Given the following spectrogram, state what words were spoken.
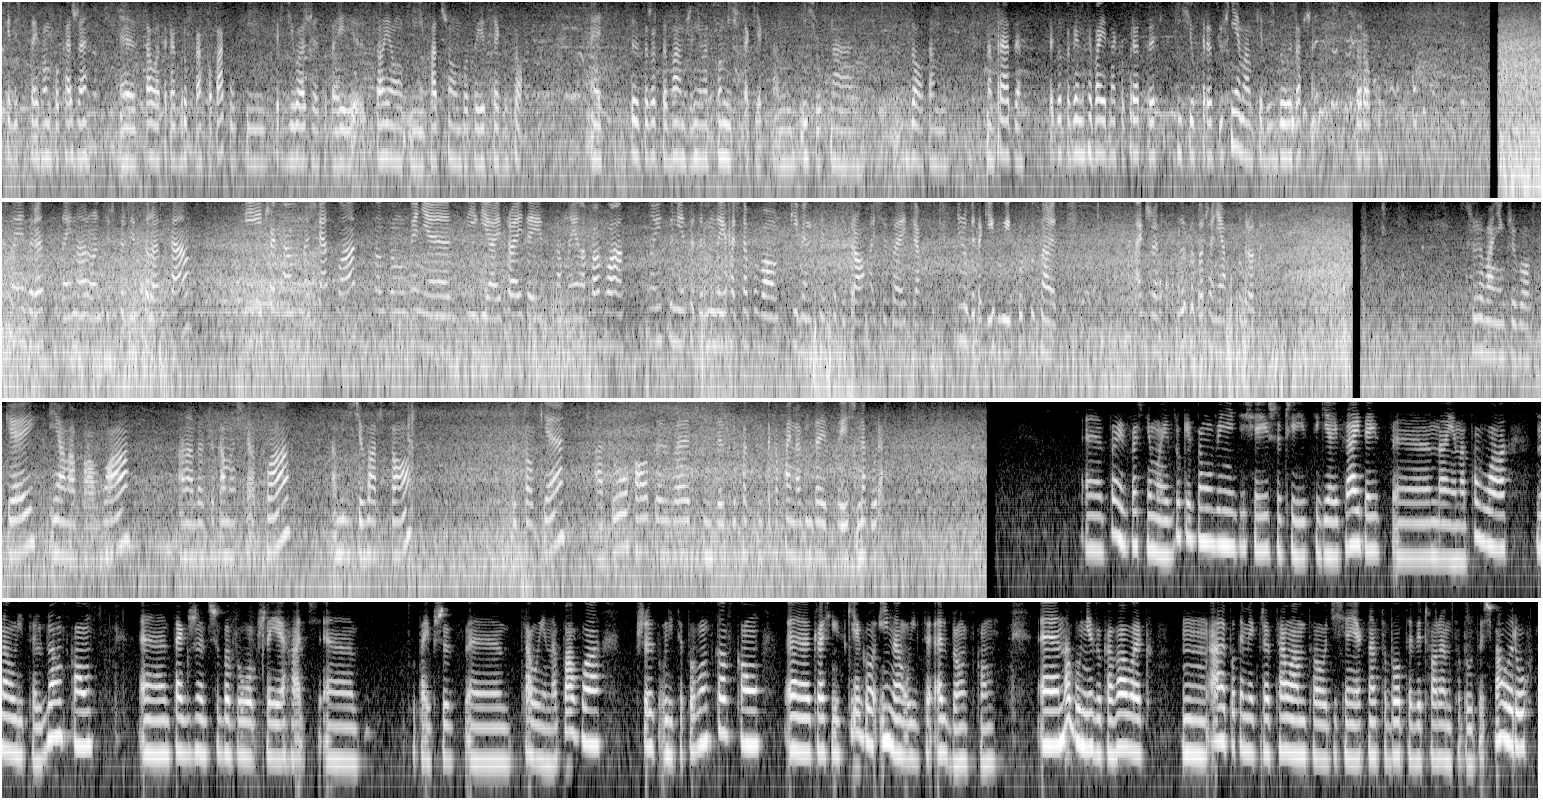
Kiedyś tutaj Wam pokażę. e, Stała taka grupka chłopaków i twierdziła, że tutaj stoją i patrzą, bo to jest jak zoo. Ja się wtedy zażartowałam, że nie ma tylko misi, tak jak tam misiów na, w zoo tam na Pradze. Z tego co wiem, chyba jednak akurat tych misiów teraz już nie ma. Kiedyś były zawsze co roku. Stoję teraz tutaj na rondzie 40-latka i czekam na światła. Stąd zamówienie z TGI Fridays tam na Jana Pawła. No i z tym niestety będę jechać na Powązki, więc niestety trochę się zajdzie. Nie lubię takich długich kursów, no ale cóż. Także do zobaczenia po drodze. Skrzyżowanie Grzybowskiej, Jana Pawła, a nadal czekam na światła. A widzicie Warso, wysokie, a tu hotel Westin też wysoki, taka fajna winda jest, co jeździ na górę. E, To jest właśnie moje drugie zamówienie dzisiejsze, czyli z TGI Fridays e, na Jana Pawła na ulicę Elbląską. E, Także trzeba było przejechać tutaj przez cały Jana Pawła, przez ulicę Powązkowską, Krasińskiego i na ulicę Elbląską. E, No był niezły kawałek, mm, ale potem jak wracałam, to dzisiaj jak na sobotę wieczorem to był dość mały ruch,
